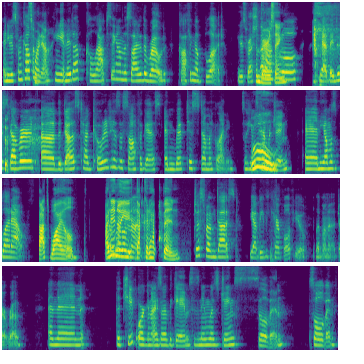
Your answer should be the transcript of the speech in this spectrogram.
and he was from california he ended up collapsing on the side of the road coughing up blood he was rushed to the hospital yeah they discovered uh, the dust had coated his esophagus and ripped his stomach lining so he was Ooh. hemorrhaging and he almost bled out That's wild. I A didn't know you that could happen. just from dust. Yeah, be, be careful if you live on a dirt road. And then the chief organizer of the games, his name was James Sullivan. Sullivan.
